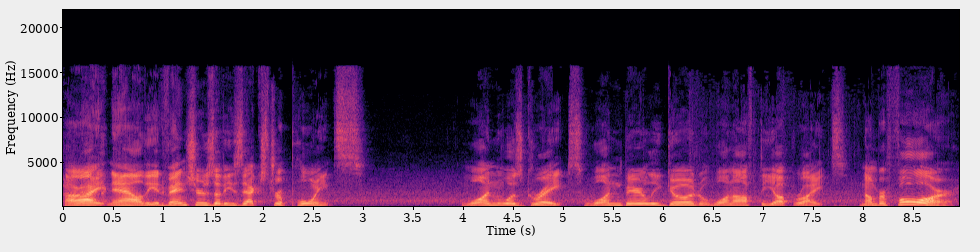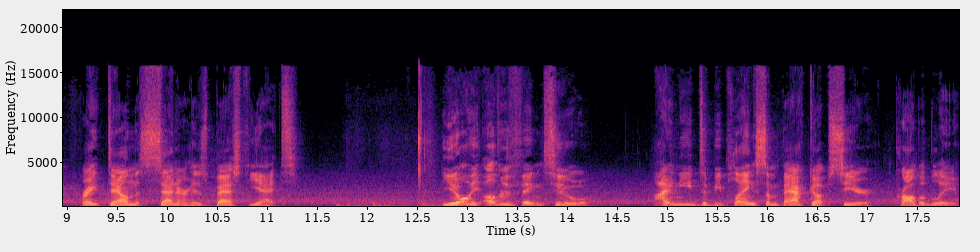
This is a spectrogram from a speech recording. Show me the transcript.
All right, now the adventures of these extra points. One was great, one barely good, one off the upright. Number four, right down the center, his best yet. You know, the other thing, too, I need to be playing some backups here, probably,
